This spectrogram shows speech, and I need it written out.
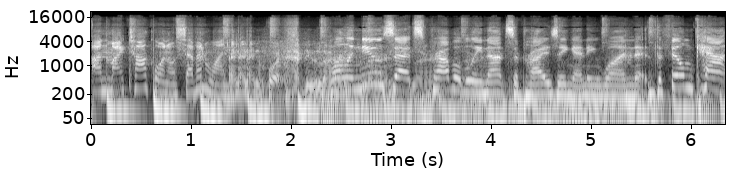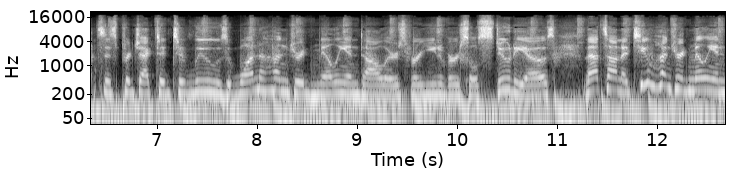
on My Talk 1071. And, and what have you learned? Well, in news learned, that's learned? probably not surprising anyone. The film Cats is projected to lose $100 million for Universal Studios. That's on a $200 million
